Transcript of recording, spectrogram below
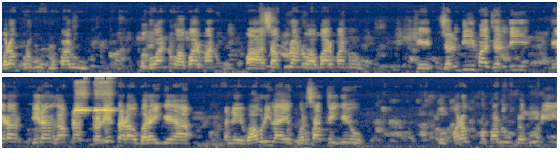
પરમ પ્રભુ કૃપાળુ ભગવાનનો આભાર માનું, મા આશાપુરાનો આભાર માનું કે જલ્દીમાં જલ્દી તેરા તેરા ગામના ત્રણેય તળાવ ભરાઈ ગયા અને વાવડી લાયક વરસાદ થઈ ગયો. તો પરમ કૃપાળુ પ્રભુની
